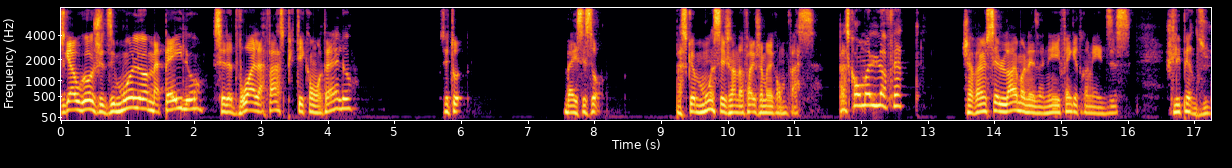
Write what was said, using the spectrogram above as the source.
Je dis au gars, je dis, moi, là, ma paye, là, c'est de te voir à la face puis que t'es content, là. C'est tout. Ben, c'est ça. Parce que moi, c'est le genre d'affaires que j'aimerais qu'on me fasse. Parce qu'on me l'a fait. J'avais un cellulaire, dans les années fin 90. Je l'ai perdu.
